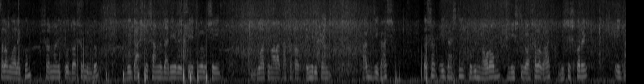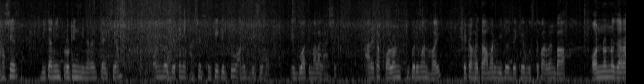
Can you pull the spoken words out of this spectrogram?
আসসালামু আলাইকুম। সম্মানিত দর্শকবৃন্দ, যে গাছটির সামনে দাঁড়িয়ে রয়েছে, এটি হলো সেই গুয়াতিমালা ঘাস অর্থাৎ আমেরিকান কাগজি ঘাস। দর্শক, এই ঘাসটি খুবই নরম, মিষ্টি, রসালো ঘাস। বিশেষ করে এই ঘাসের ভিটামিন, প্রোটিন, মিনারেল, ক্যালসিয়াম অন্য যে কোনো ঘাসের থেকে কিন্তু অনেক বেশি হয় এই গুয়াতিমালা ঘাসে। আর এটা ফলন কী পরিমাণ হয়, সেটা হয়তো আমার ভিডিও দেখে বুঝতে পারবেন বা অন্যান্য যারা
